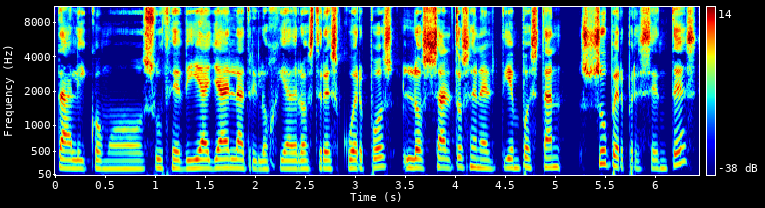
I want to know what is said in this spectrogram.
tal y como sucedía ya en la trilogía de los tres cuerpos, los saltos en el tiempo están súper presentes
